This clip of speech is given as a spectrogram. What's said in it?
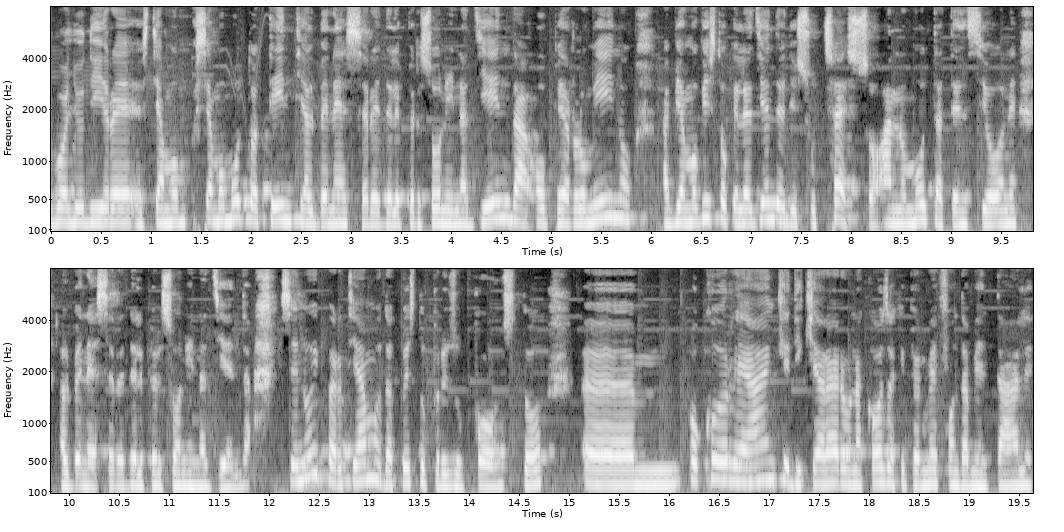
Voglio dire, stiamo, siamo molto attenti al benessere delle persone in azienda o perlomeno abbiamo visto che le aziende di successo hanno molta attenzione al benessere delle persone in azienda. Se noi partiamo da questo presupposto, ehm, occorre anche dichiarare una cosa che per me è fondamentale.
